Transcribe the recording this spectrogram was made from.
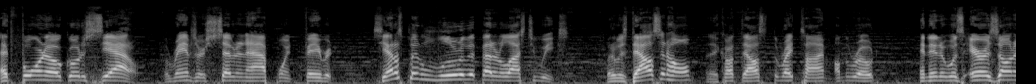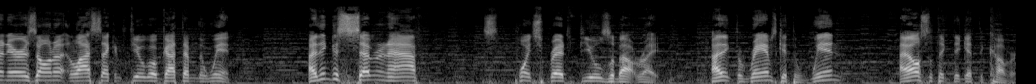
At four zero, oh, go to Seattle. The Rams are a seven and a half point favorite. Seattle's played a little bit better the last two weeks, but it was Dallas at home, and they caught Dallas at the right time on the road and then it was Arizona and Arizona, and last second field goal got them the win. I think the seven and a half point spread feels about right. I think the Rams get the win. I also think they get the cover.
